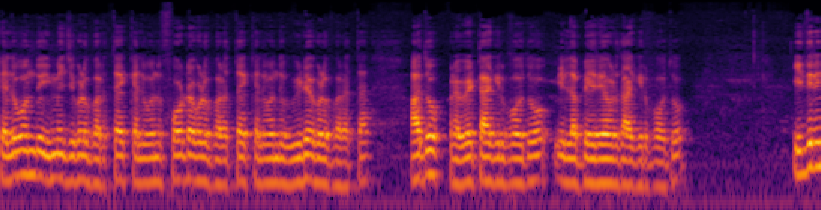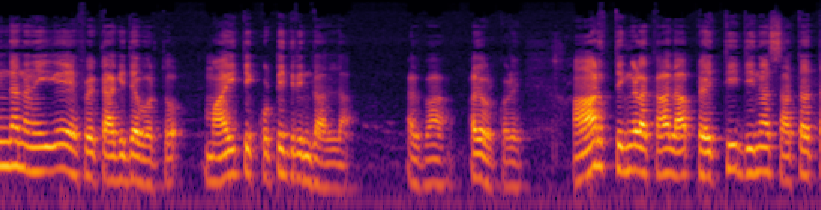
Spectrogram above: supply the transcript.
ಕೆಲವೊಂದು ಇಮೇಜ್ಗಳು ಬರುತ್ತೆ, ಕೆಲವೊಂದು ಫೋಟೋಗಳು ಬರುತ್ತೆ, ಕೆಲವೊಂದು ವಿಡಿಯೋಗಳು ಬರುತ್ತೆ. ಅದು ಪ್ರೈವೇಟ್ ಆಗಿರ್ಬೋದು, ಇಲ್ಲ ಬೇರೆಯವ್ರದ್ದಾಗಿರ್ಬೋದು. ಇದರಿಂದ ನನಗೆ ಎಫೆಕ್ಟ್ ಆಗಿದೆ ಹೊರತು. ಮಾಹಿತಿ ಕೊಟ್ಟಿದ್ರಿಂದ ಅಲ್ಲ. ಅಲ್ವಾ? ಅದು ಹೊಡ್ಕೊಳ್ಳಿ. ಆರು ತಿಂಗಳ ಕಾಲ ಪ್ರತಿದಿನ ಸತತ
